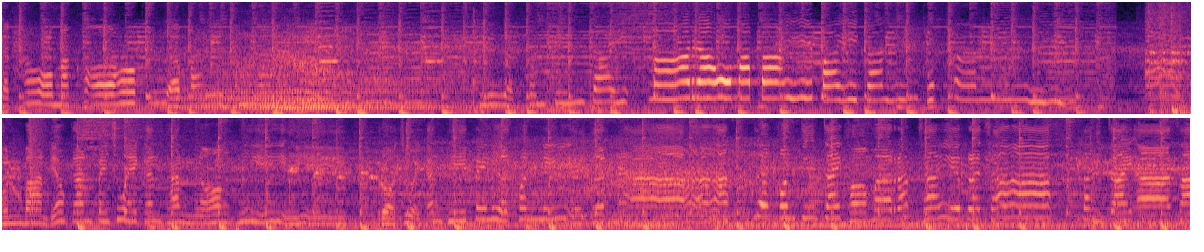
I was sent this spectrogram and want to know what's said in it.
จะเข้ามาขอเพื่อไปทำงานเลือกคนจริงใจ มาเรามาไปไปกันทุกท่านคนบ้านเดียวกันไปช่วยกันทันน้องพี่รดช่วยกันทีไปเลือกคนนี้เกิดนาเลือกคนจริงใจขอมารับใช้ประชา ตั้งใจอาสา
